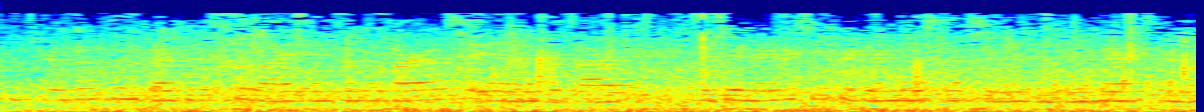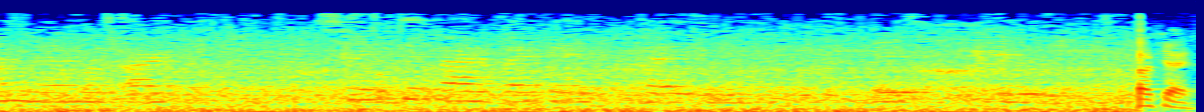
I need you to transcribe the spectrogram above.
To open their eyes and turn them from darkness to light and from the fire of Satan and his that they may receive forgiveness of sins and inheritance among them which are sanctified by faith that is. Okay.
